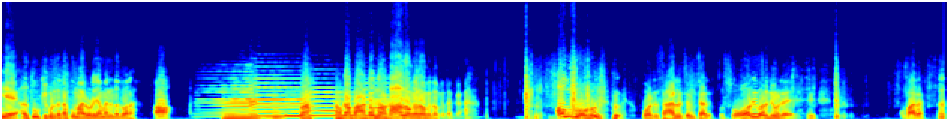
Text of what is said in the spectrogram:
നീയേ അത് തൂക്കി കൊടുത്തിട്ട് ആ കുമാരോട് ഞാൻ വരേണ്ടത് പറ. ആ. വാ നമുക്ക് ആ പാട്ടൊന്ന് ആ നോക്കാം നോക്ക നോക്ക നോക്ക. നോക്ക അമ്മോ പോട്ടെ സാറിന് ക്ഷമിച്ചാൽ. സോറി പറഞ്ഞൂടെ. കുമാര ആ?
